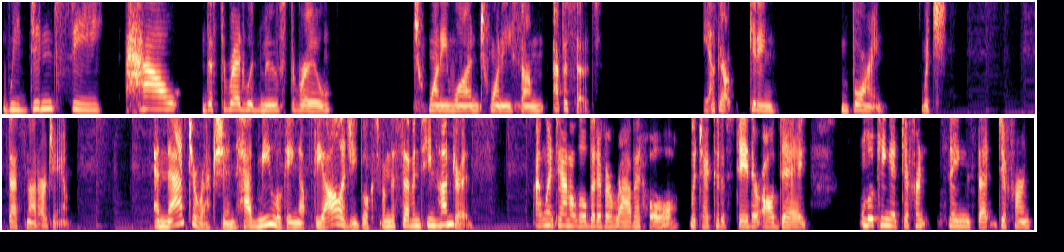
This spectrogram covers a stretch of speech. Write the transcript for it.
we didn't see how the thread would move through 21 20 some episodes yeah. without getting boring which that's not our jam and that direction had me looking up theology books from the 1700s. I went down a little bit of a rabbit hole, which I could have stayed there all day, looking at different things that different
